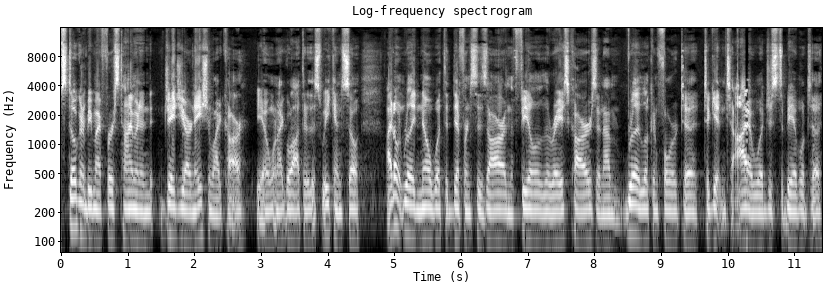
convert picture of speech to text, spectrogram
still going to be my first time in a JGR nationwide car, you know, when I go out there this weekend. So I don't really know what the differences are in the feel of the race cars, and I'm really looking forward to to getting to Iowa just to be able to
